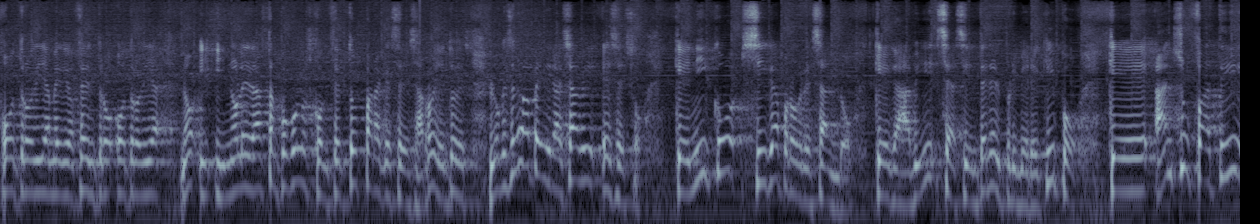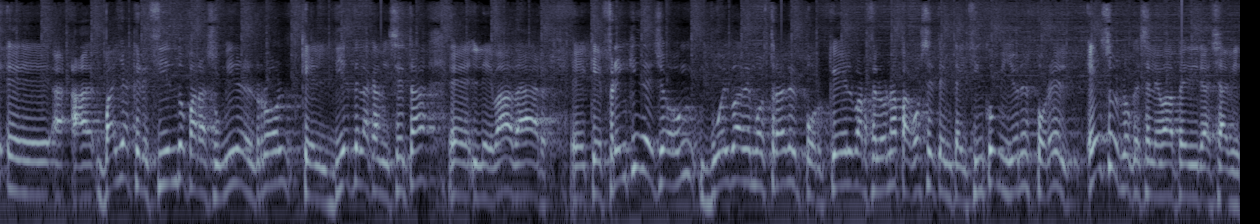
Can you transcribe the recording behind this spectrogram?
otro día medio centro, otro día. No, y, no le das tampoco los conceptos para que se desarrolle. Entonces, lo que se le va a pedir a Xavi es eso: que Nico siga progresando, que Gaby se asiente en el primer equipo, que Ansu Fati eh, vaya creciendo para asumir el rol que el 10 de la camiseta eh, le va a dar. Eh, que Frenkie de Jong vuelva a demostrar el por qué el Barcelona pagó 75 millones por él. Eso es lo que se le va a pedir a Xavi.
